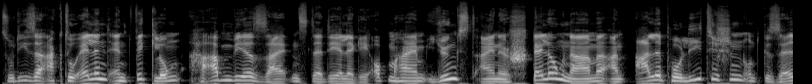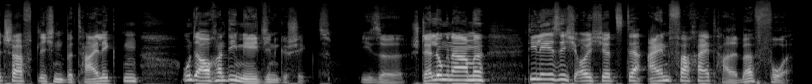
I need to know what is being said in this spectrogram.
Zu dieser aktuellen Entwicklung haben wir seitens der DLRG Oppenheim jüngst eine Stellungnahme an alle politischen und gesellschaftlichen Beteiligten und auch an die Medien geschickt. Diese Stellungnahme, die lese ich euch jetzt der Einfachheit halber vor.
